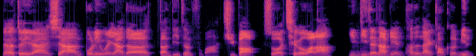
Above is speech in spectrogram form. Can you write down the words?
那个队员向玻利维亚的当地政府吧举报说，切格瓦拉营地在那边，他在那搞革命。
